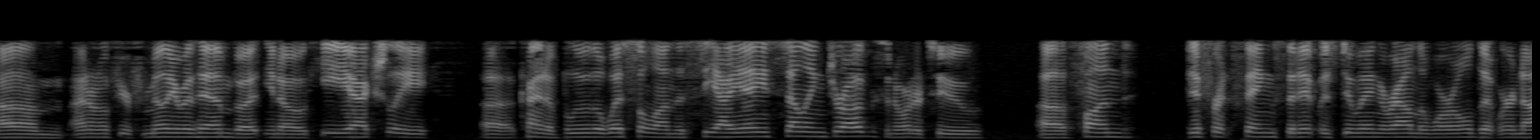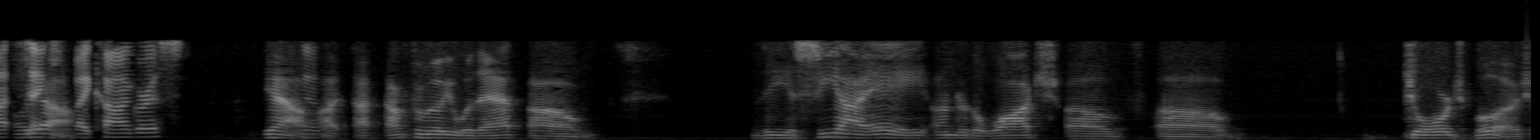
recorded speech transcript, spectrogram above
um, I don't know if you're familiar with him, but you know he actually uh, kind of blew the whistle on the CIA selling drugs in order to uh, fund different things that it was doing around the world that were not Oh, sanctioned yeah. by Congress. Yeah. I, I, I'm familiar with that. Um, the CIA, under the watch of uh, George Bush,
